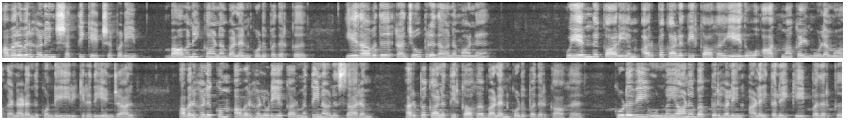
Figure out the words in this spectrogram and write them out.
அவரவர்களின் சக்திக்கேற்றபடி பாவனைக்கான பலன் கொடுப்பதற்கு ஏதாவது ரஜோபிரதானமான உயர்ந்த காரியம் அற்ப காலத்திற்காக ஏதோ ஆத்மாக்கள் மூலமாக நடந்து கொண்டே இருக்கிறது என்றால் அவர்களுக்கும் அவர்களுடைய கர்மத்தின் அனுசாரம் அற்ப காலத்திற்காக பலன் கொடுப்பதற்காக கூடவே உண்மையான பக்தர்களின் அழைத்தலை கேட்பதற்கு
